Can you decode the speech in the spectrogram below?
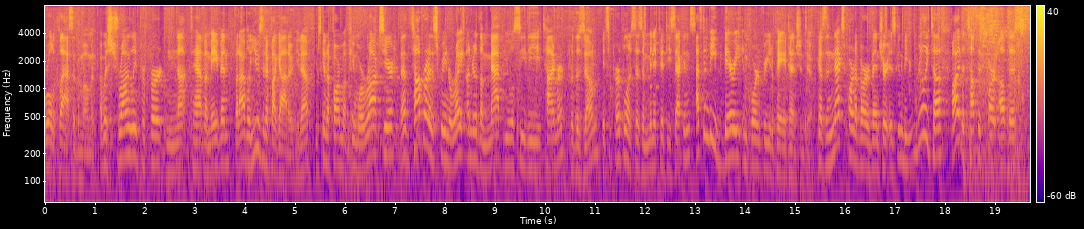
world class at the moment. I would strongly prefer not to have a Maven, but I will use it if I got to, you know? I'm just going to farm a few more rocks here. And at the top right of the screen, right under the map, you will see the timer for the zone. It's purple and it says a minute 50 seconds. That's going to be very important for you to pay attention to because the next part of our adventure is going to be really tough. Probably the toughest part of this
